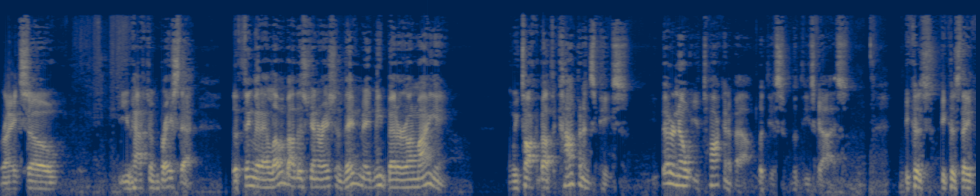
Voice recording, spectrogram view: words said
right? So you have to embrace that. The thing that I love about this generation, they've made me better on my game. We talk about the confidence piece You better know what you're talking about with this with these guys because because they've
